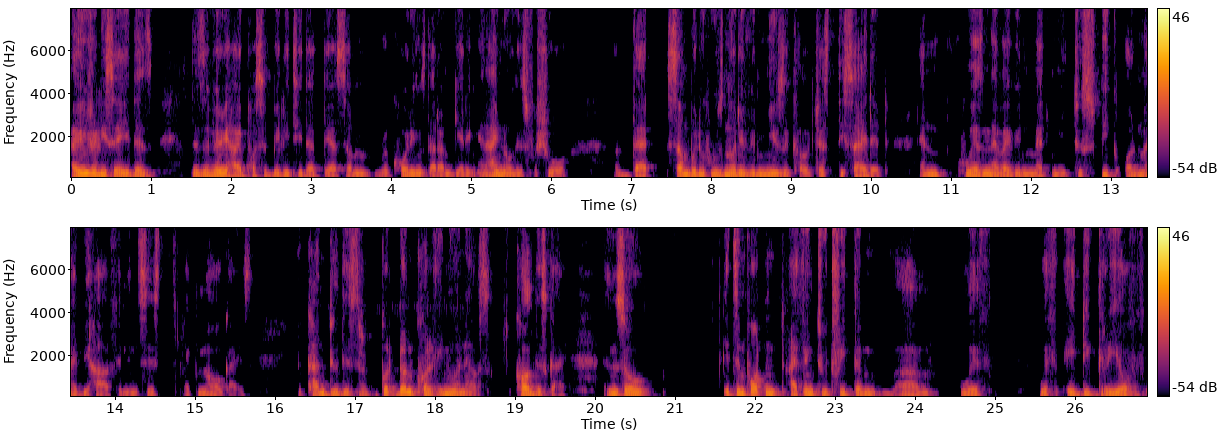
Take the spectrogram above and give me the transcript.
i usually say there's there's a very high possibility that there are some recordings that i'm getting and i know this for sure that somebody who's not even musical just decided and who has never even met me to speak on my behalf and insist like no guys you can't do this. Don't call anyone else call this guy and so it's important i think to treat them um, with with a degree of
